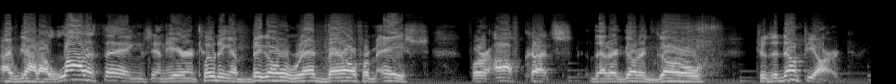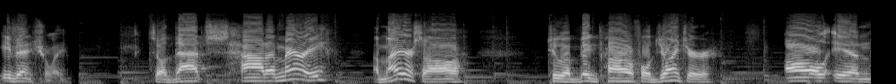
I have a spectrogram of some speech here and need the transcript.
I've got a lot of things in here, including a big old red barrel from Ace for offcuts that are going to go to the dump yard eventually. So that's how to marry a miter saw to a big powerful jointer all in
